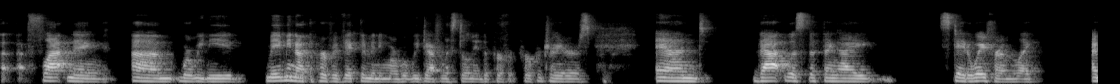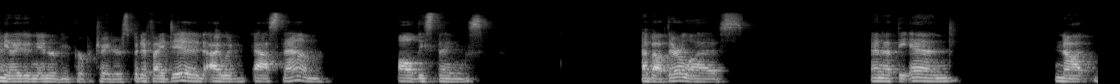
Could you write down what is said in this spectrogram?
uh, flattening um, where we need maybe not the perfect victim anymore, but we definitely still need the perfect perpetrators. And that was the thing I stayed away from. Like, I mean, I didn't interview perpetrators, but if I did, I would ask them all these things about their lives. And at the end, not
